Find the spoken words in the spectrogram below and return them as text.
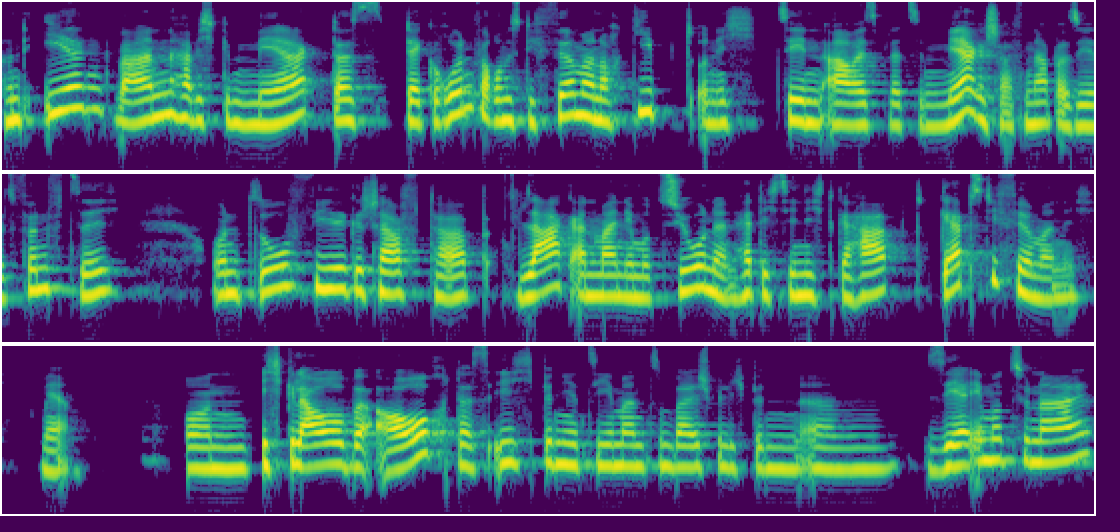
Und irgendwann habe ich gemerkt, dass der Grund, warum es die Firma noch gibt und ich zehn Arbeitsplätze mehr geschaffen habe, also jetzt 50, und so viel geschafft habe, lag an meinen Emotionen. Hätte ich sie nicht gehabt, gäbe es die Firma nicht mehr. Und ich glaube auch, dass ich bin jetzt jemand zum Beispiel, ich bin ähm, sehr emotional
